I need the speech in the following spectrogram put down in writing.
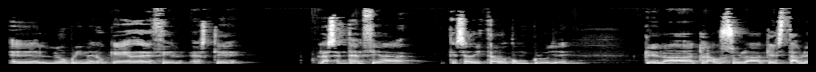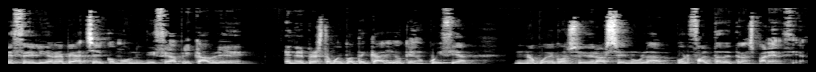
eh, lo primero que he de decir es que la sentencia que se ha dictado concluye que la cláusula que establece el IRPH como un índice aplicable en el préstamo hipotecario que enjuicia no puede considerarse nula por falta de transparencia.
